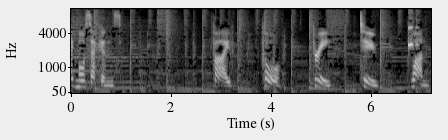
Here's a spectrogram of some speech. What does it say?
Five more seconds. Five, four, three, two, one.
